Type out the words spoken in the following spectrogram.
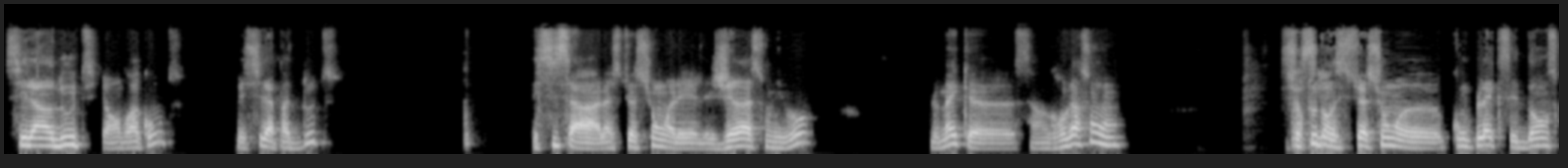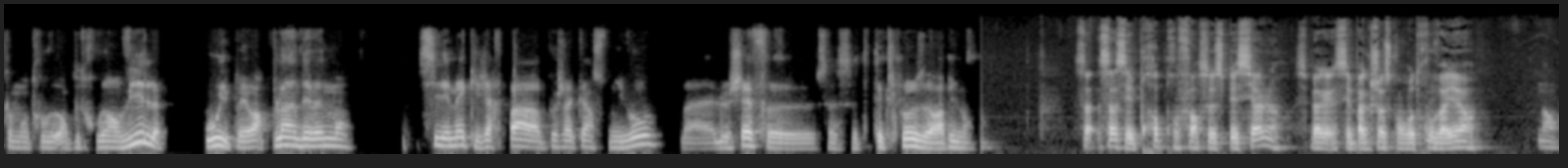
S'il a un doute, il rendra compte, mais s'il n'a pas de doute, et si ça, la situation elle est, gérée à son niveau, le mec, euh, c'est un grand garçon. Hein. Surtout dans des situations complexes et denses comme on, trouve, on peut trouver en ville, où il peut y avoir plein d'événements si les mecs ne gèrent pas un peu chacun à son niveau, bah, le chef, euh, ça, t'explose rapidement. Ça, c'est propre aux forces spéciales? C'est pas, pas quelque chose qu'on retrouve ailleurs? Non,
